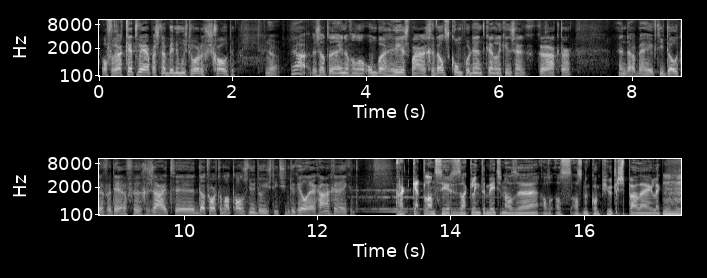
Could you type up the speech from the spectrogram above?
of raketwerpers naar binnen moesten worden geschoten. Ja. ja, er zat een, een of andere onbeheersbare geweldscomponent kennelijk in zijn karakter. En daarbij heeft hij dood en verderf gezaaid. Eh, dat wordt hem althans nu door justitie natuurlijk heel erg aangerekend. Raketlanceren, dat klinkt een beetje als, uh, als, als, als een computerspel eigenlijk. Mhm.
